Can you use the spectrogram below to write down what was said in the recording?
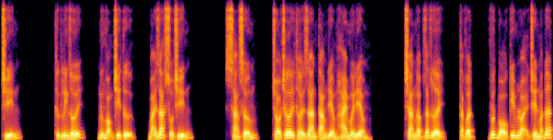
Chín. Thực linh giới, ngưng vọng c h i tự bãi rác số chín. Sáng sớm, trò chơi thời gian tám điểm hai mươi điểm. Tràn ngập rác rưởi, tạp vật, vứt bỏ kim loại trên mặt đất,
